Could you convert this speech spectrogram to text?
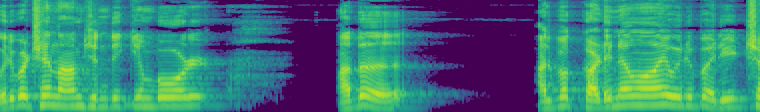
ഒരുപക്ഷെ നാം ചിന്തിക്കുമ്പോൾ അത് അല്പ കഠിനമായ ഒരു പരീക്ഷ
